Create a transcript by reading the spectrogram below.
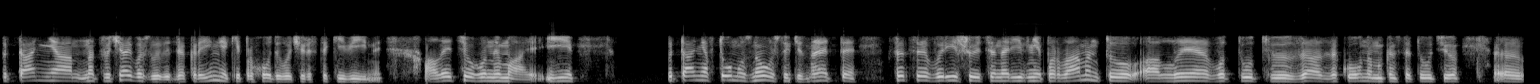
питання надзвичай важливе для країн, які проходили через такі війни, але цього немає. І питання в тому, знову ж таки, знаєте, все це вирішується на рівні парламенту, але от тут е, за законом і конституцією е,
